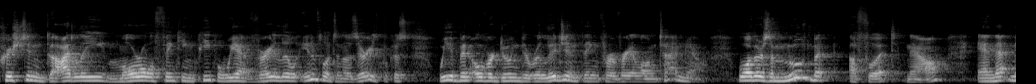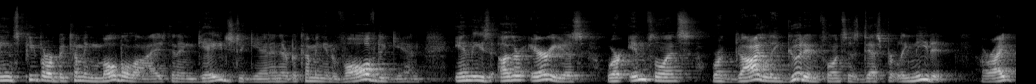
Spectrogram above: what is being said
Christian, godly, moral thinking people, we have very little influence in those areas because we have been overdoing the religion thing for a very long time now. Well, there's a movement afoot now, and that means people are becoming mobilized and engaged again, and they're becoming involved again in these other areas where influence, where godly, good influence is desperately needed. All right?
